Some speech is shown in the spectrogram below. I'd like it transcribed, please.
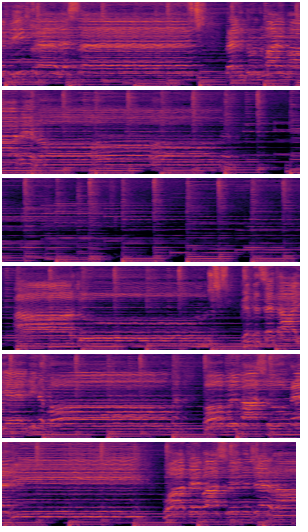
e visele seci Pentru un mai mare rod Atunci când se taie din pom Pomul va suferi Poate va sângera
